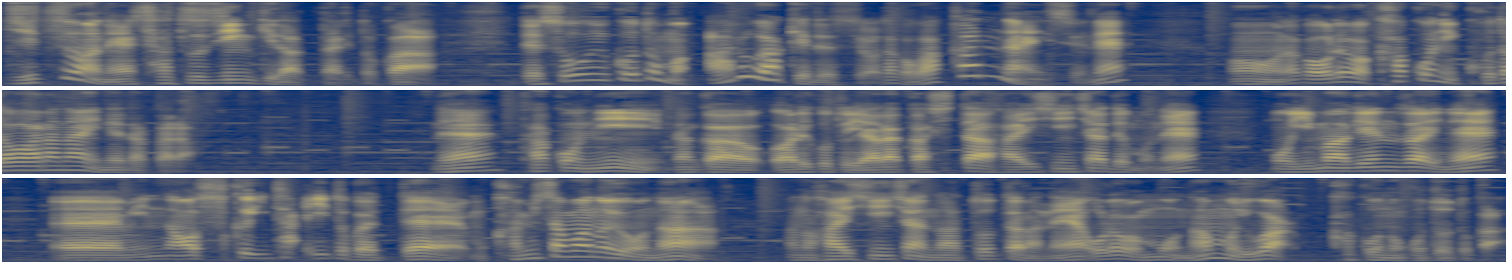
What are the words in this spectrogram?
実はね殺人鬼だったりとかでそういうこともあるわけですよだから分かんないんですよね。うん、だから俺は過去にこだわらないねだから。ね過去になんか悪いことやらかした配信者でもねもう今現在ね、えー、みんなを救いたいとか言ってもう神様のようなあの配信者になっとったらね俺はもう何も言わん。過去のこととか。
